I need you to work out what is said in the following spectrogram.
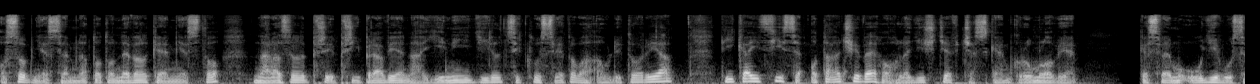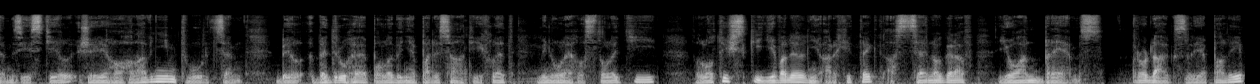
Osobně jsem na toto nevelké město narazil při přípravě na jiný díl cyklu Světová auditoria týkající se otáčivého hlediště v Českém Krumlově. Ke svému údivu jsem zjistil, že jeho hlavním tvůrcem byl ve druhé polovině 50. let minulého století lotyšský divadelní architekt a scénograf Johan Brems. Rodák z Liepaly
